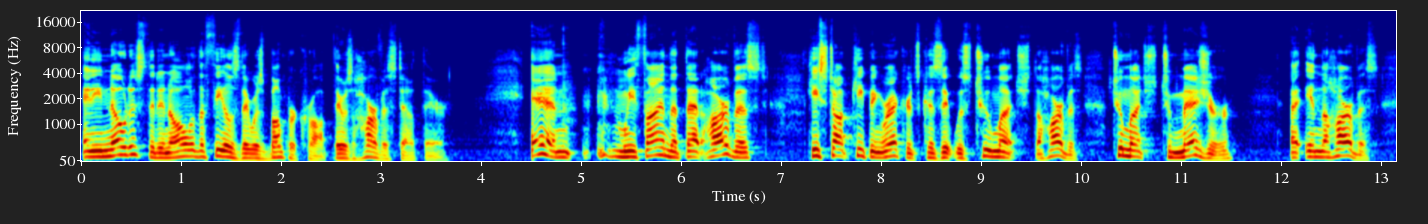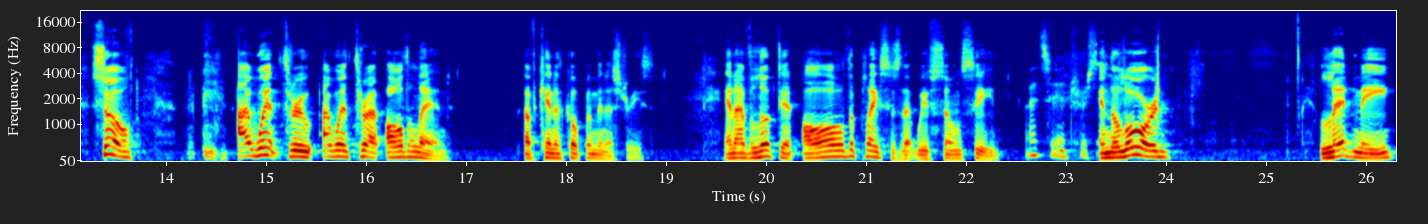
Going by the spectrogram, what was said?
And he noticed that in all of the fields there was bumper crop, there was a harvest out there. And we find that that harvest, he stopped keeping records because it was too much, the harvest, too much to measure uh, in the harvest. So I went through, I went throughout all the land of Kenneth Copeland Ministries. And I've looked at all the places that we've sown seed. That's interesting. And the Lord led me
